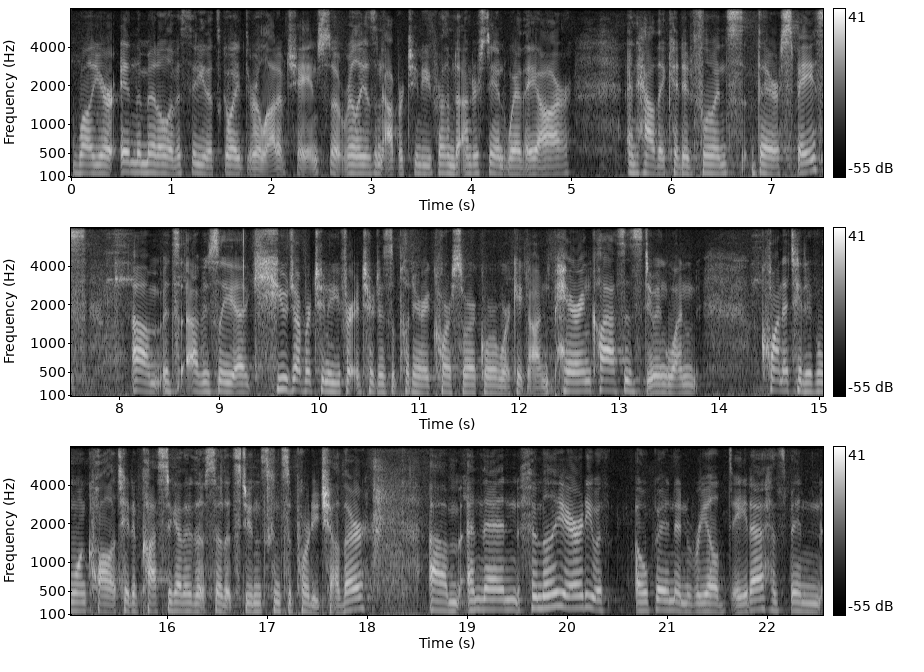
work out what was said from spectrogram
while you're in the middle of a city that's going through a lot of change. So it really is an opportunity for them to understand where they are and how they can influence their space. Um, it's obviously a huge opportunity for interdisciplinary coursework. We're working on pairing classes, doing one quantitative and one qualitative class together so that students can support each other. Um, and then familiarity with open and real data has been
